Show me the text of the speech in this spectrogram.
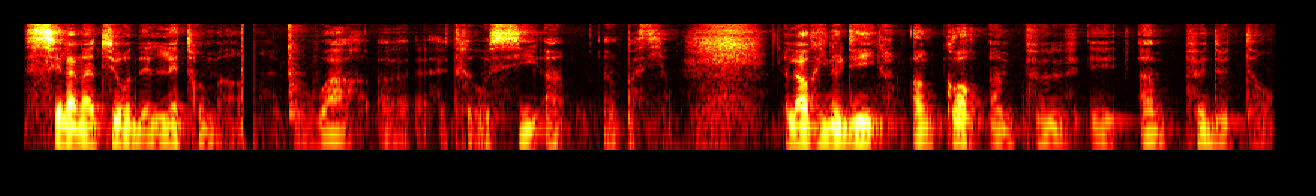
c'est la nature de l'être humain, pouvoir euh, être aussi impatient. Alors il nous dit encore un peu et un peu de temps.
